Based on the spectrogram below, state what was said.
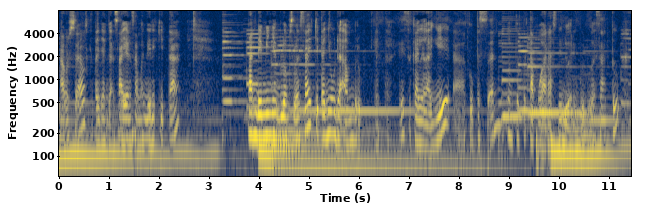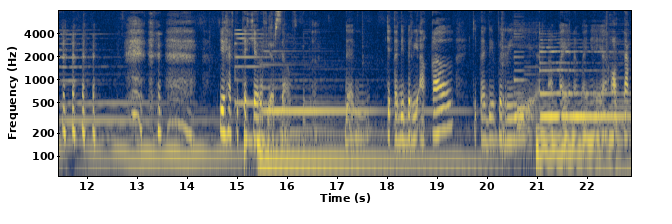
ourselves kitanya nggak sayang sama diri kita pandeminya belum selesai kitanya udah ambruk gitu. Jadi sekali lagi aku pesan untuk tetap waras di 2021 you have to take care of yourself gitu. Dan kita diberi akal kita diberi apa ya namanya ya otak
